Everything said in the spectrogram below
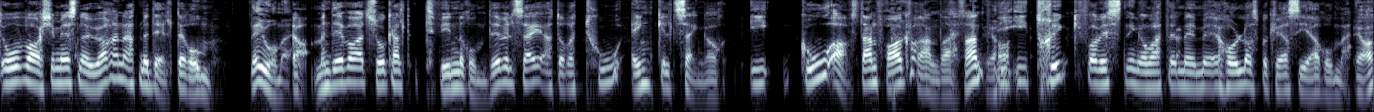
da var ikke vi snauere enn at vi delte rom. det gjorde vi. Ja, men det var et såkalt twin-rom. Det vil si at det er to enkeltsenger i god avstand fra hverandre, sant? Ja. I, I trygg forvissning om at vi, vi holder oss på hver side av rommet. Ja.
